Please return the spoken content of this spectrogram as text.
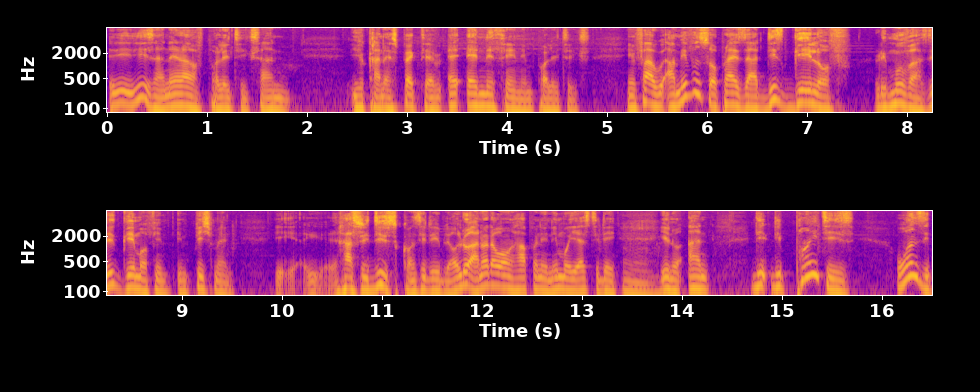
this is an era of politics, and you can expect anything in politics. In fact, I'm even surprised that this gale of removals, this game of im- impeachment, has reduced considerably. Although another one happened in Imo yesterday, you know. And the the point is, once the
